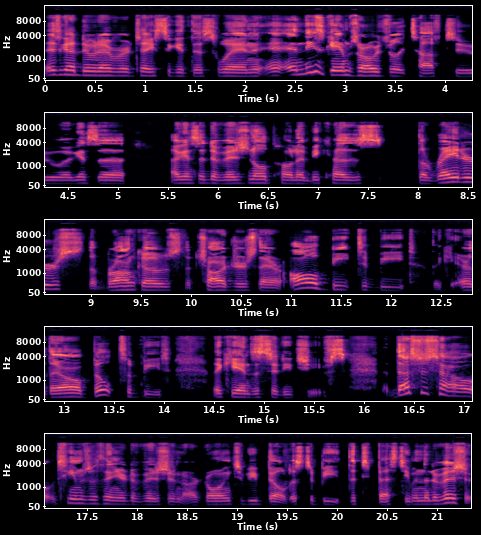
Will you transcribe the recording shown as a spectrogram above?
They just got to do whatever it takes to get this win. And, and these games are always really tough too against a against a divisional opponent because the Raiders, the Broncos, the Chargers, they're all beat to beat or they're all built to beat the Kansas City Chiefs. That's just how teams within your division are going to be built is to beat the best team in the division.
